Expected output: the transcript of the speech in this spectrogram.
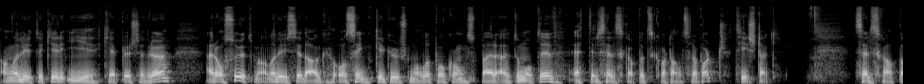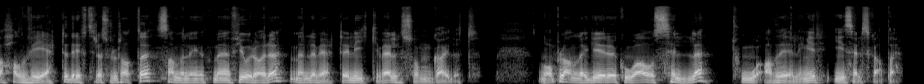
analytiker i Kepler Chevreux, er også ute med analyse i dag og senker kursmålet på Kongsberg Automotive etter selskapets kvartalsrapport tirsdag. Selskapet halverte driftsresultatet sammenlignet med fjoråret, men leverte likevel som guidet. Nå planlegger KOA å selge to avdelinger i selskapet.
